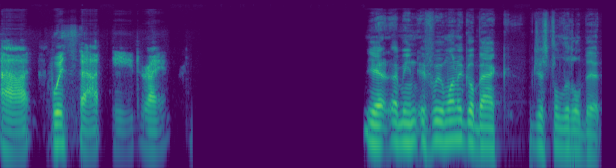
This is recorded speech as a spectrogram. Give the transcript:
uh, with that need, right? Yeah, I mean, if we want to go back just a little bit,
